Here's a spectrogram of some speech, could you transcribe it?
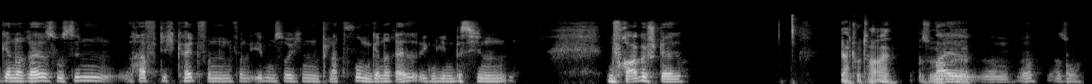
generell so Sinnhaftigkeit von, von eben solchen Plattformen generell irgendwie ein bisschen in Frage stelle. Ja, total. Also Weil, äh, äh, ja, also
